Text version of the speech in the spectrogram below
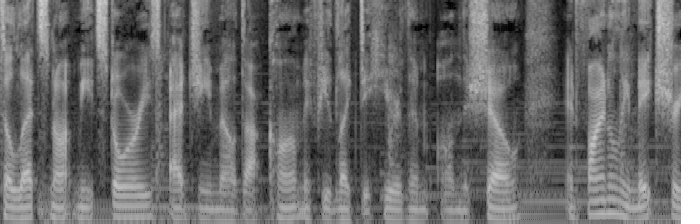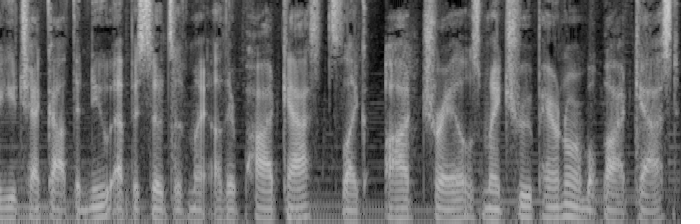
to let's not meet stories at gmail.com if you'd like to hear them on the show. And finally, make sure you check out the new episodes of my other podcasts like Odd Trails, my true paranormal podcast,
